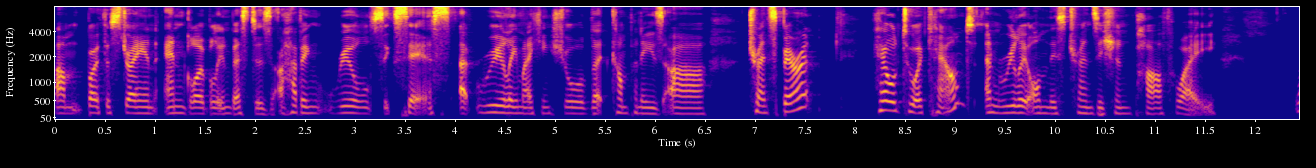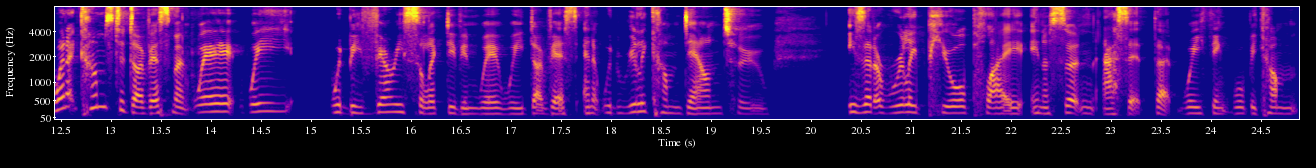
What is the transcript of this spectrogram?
um, both Australian and global investors are having real success at really making sure that companies are transparent, held to account, and really on this transition pathway. When it comes to divestment, where we would be very selective in where we divest, and it would really come down to is it a really pure play in a certain asset that we think will become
